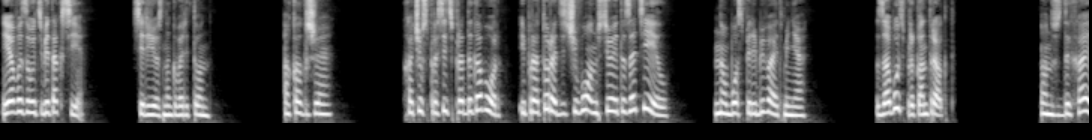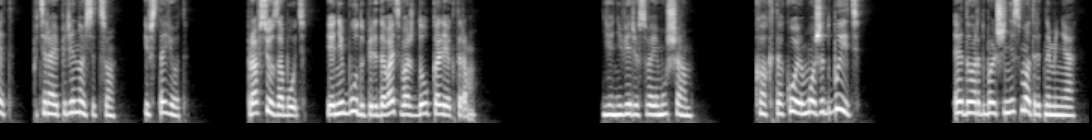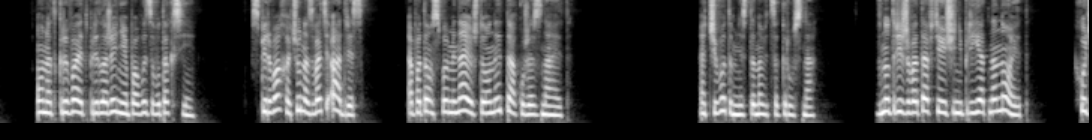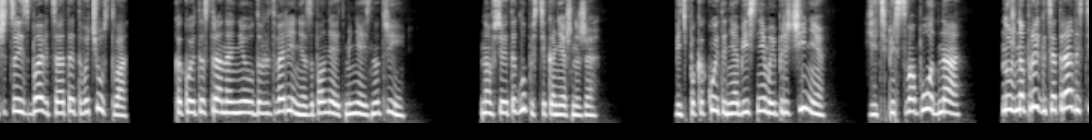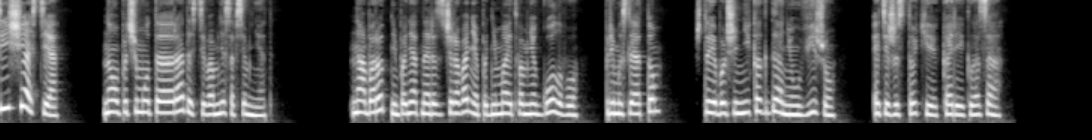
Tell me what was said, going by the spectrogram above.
«Я вызову тебе такси», — серьезно говорит он. «А как же...» Хочу спросить про договор и про то, ради чего он все это затеял. Но босс перебивает меня. «Забудь про контракт». Он вздыхает, потирая переносицу, и встает. Про все забудь. Я не буду передавать ваш долг коллекторам. Я не верю своим ушам. Как такое может быть? Эдуард больше не смотрит на меня. Он открывает приложение по вызову такси. Сперва хочу назвать адрес, а потом вспоминаю, что он и так уже знает. Отчего-то мне становится грустно. Внутри живота все еще неприятно ноет. Хочется избавиться от этого чувства. Какое-то странное неудовлетворение заполняет меня изнутри. Но все это глупости, конечно же. Ведь по какой-то необъяснимой причине я теперь свободна. Нужно прыгать от радости и счастья. Но почему-то радости во мне совсем нет. Наоборот, непонятное разочарование поднимает во мне голову при мысли о том, что я больше никогда не увижу эти жестокие карие глаза.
